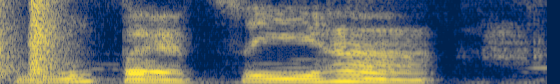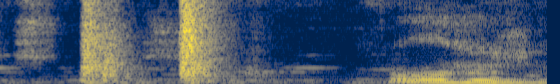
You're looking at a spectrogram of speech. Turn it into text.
ศูนย์แปดสี่ห้าสี่ห้า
